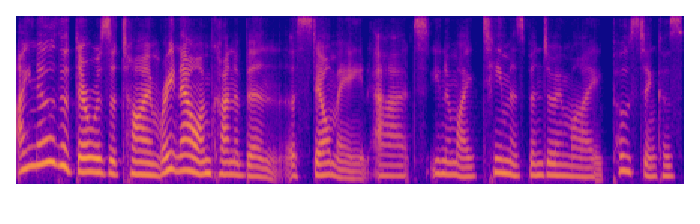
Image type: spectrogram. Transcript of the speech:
I know that there was a time right now I'm kind of been a stalemate at, you know, my team has been doing my posting because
